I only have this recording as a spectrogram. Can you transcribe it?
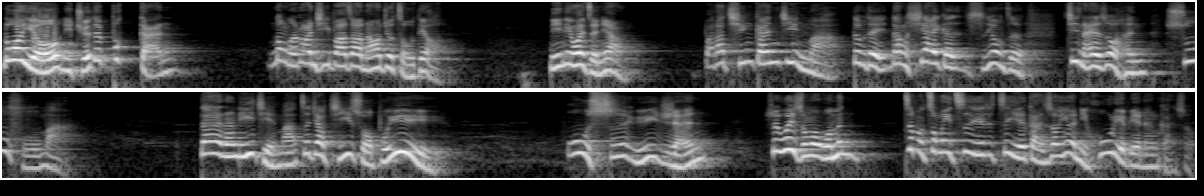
如果有，你绝对不敢弄得乱七八糟，然后就走掉。你一定会怎样？把它清干净嘛，对不对？让下一个使用者进来的时候很舒服嘛。大家能理解吗？这叫己所不欲。勿施于人，所以为什么我们这么中意自己的自己的感受？因为你忽略别人的感受。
